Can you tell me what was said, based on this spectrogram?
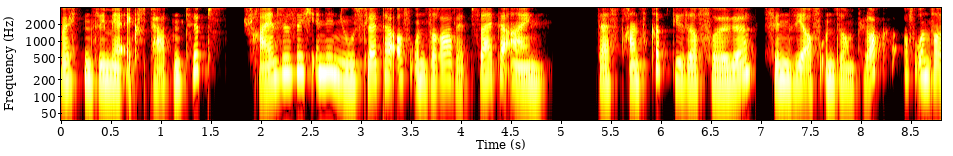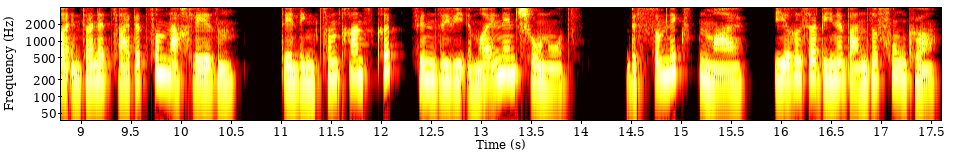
Möchten Sie mehr Expertentipps? Schreiben Sie sich in den Newsletter auf unserer Webseite ein. Das Transkript dieser Folge finden Sie auf unserem Blog auf unserer Internetseite zum Nachlesen. Den Link zum Transkript finden Sie wie immer in den Shownotes. Bis zum nächsten Mal. Ihre Sabine Banse-Funke.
